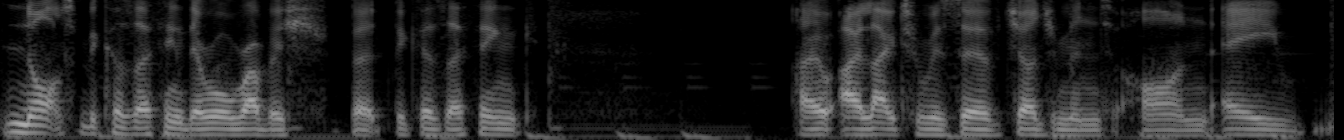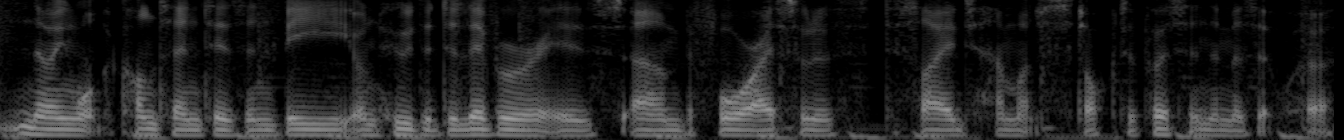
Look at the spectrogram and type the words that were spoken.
not because I think they're all rubbish, but because I think I, I, like to reserve judgment on a knowing what the content is and b on who the deliverer is um, before I sort of decide how much stock to put in them, as it were.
